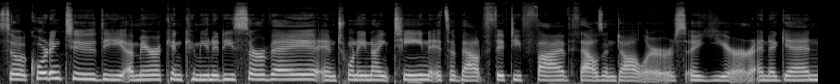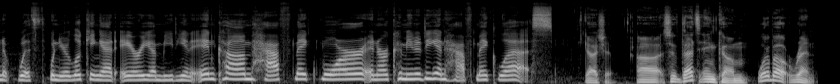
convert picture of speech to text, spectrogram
So, according to the American Community Survey in 2019, it's about $55,000 a year. And again, with when you're looking at area median income, half make more in our community and half make less. Gotcha. Uh, so that's income. What about rent?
